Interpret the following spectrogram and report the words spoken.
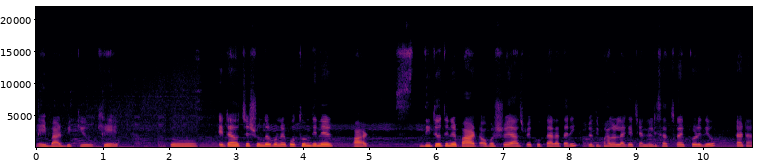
এই বারবিকিউ খেয়ে। তো এটা হচ্ছে সুন্দরবনের প্রথম দিনের পার্ট দ্বিতীয় দিনের পার্ট অবশ্যই আসবে খুব তাড়াতাড়ি। যদি ভালো লাগে চ্যানেলটি সাবস্ক্রাইব করে দিও। টাটা।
